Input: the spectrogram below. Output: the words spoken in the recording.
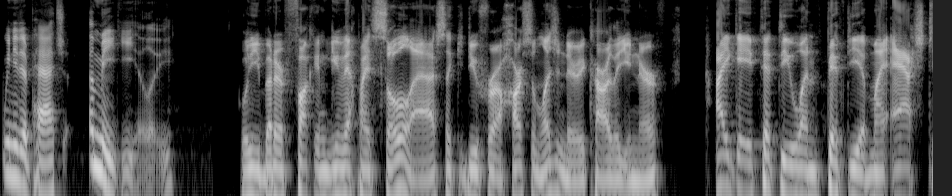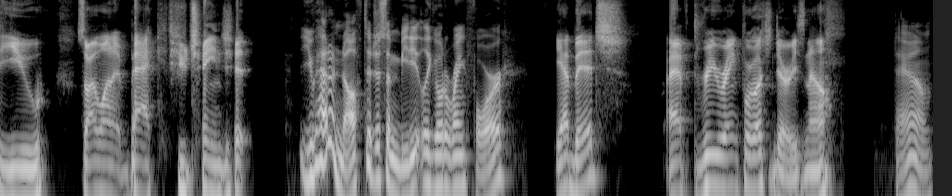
We need a patch immediately. Well, you better fucking give me back my soul ash like you do for a Hearthstone Legendary card that you nerf. I gave 5150 of my ash to you, so I want it back if you change it. You had enough to just immediately go to rank four? Yeah, bitch. I have three rank four legendaries now. Damn.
